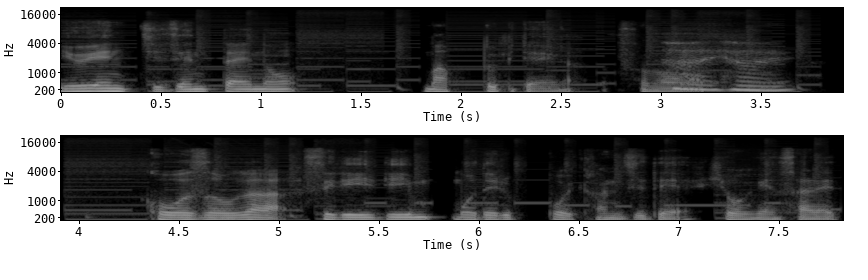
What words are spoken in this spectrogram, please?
遊園地全体のマップみたいな、その、はいはい。構造が 3D モデルっぽい感じで表現され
